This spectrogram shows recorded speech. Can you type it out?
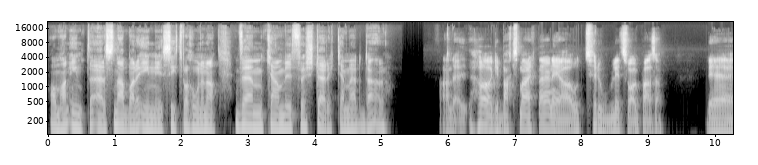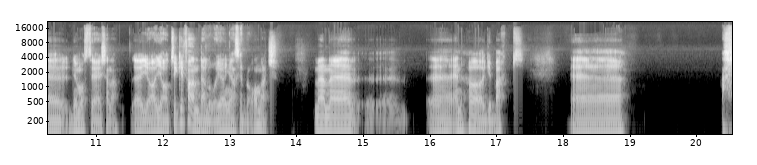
om han inte är snabbare in i situationerna. Vem kan vi förstärka med där? Högerbacksmarknaden är jag otroligt svag på alltså. Det, det måste jag erkänna. Eh, jag, jag tycker fan Dalot gör en ganska bra match. Men eh, eh, eh en högerback... Eh, ah,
